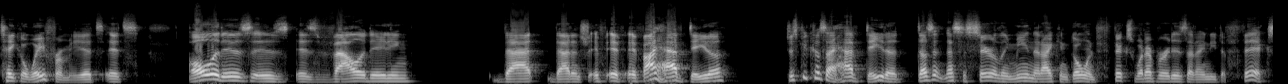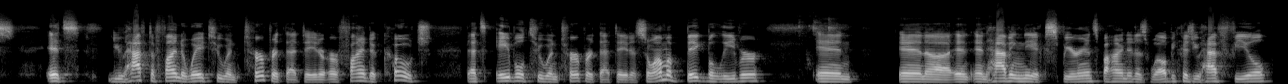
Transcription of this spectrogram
take away from me. It's it's all it is is is validating that that if, if if I have data, just because I have data doesn't necessarily mean that I can go and fix whatever it is that I need to fix. It's you have to find a way to interpret that data or find a coach that's able to interpret that data. So I'm a big believer in in uh, in, in having the experience behind it as well because you have feel.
